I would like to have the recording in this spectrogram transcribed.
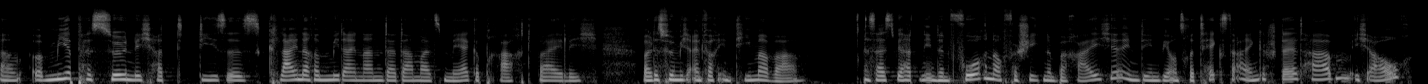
Ähm, mir persönlich hat dieses kleinere Miteinander damals mehr gebracht, weil ich, weil das für mich einfach intimer war. Das heißt, wir hatten in den Foren auch verschiedene Bereiche, in denen wir unsere Texte eingestellt haben. Ich auch.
